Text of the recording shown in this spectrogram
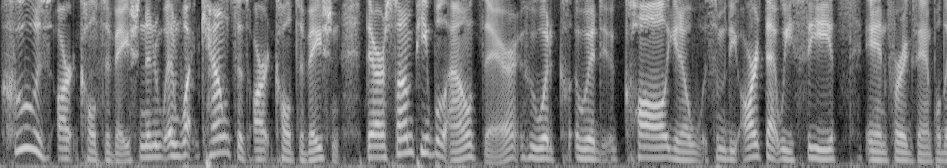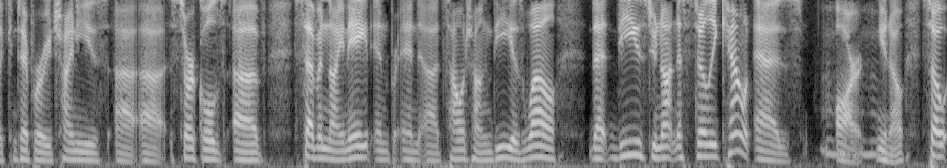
whose art cultivation and, and what counts as art cultivation? There are some people out there who would who would call you know some of the art that we see in for example the contemporary chinese uh, uh circles of 798 and and uh, Cao Changdi as well that these do not necessarily count as art. You know, so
